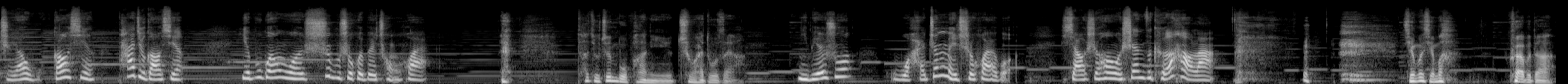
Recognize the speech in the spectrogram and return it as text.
只要我高兴，他就高兴，也不管我是不是会被宠坏。他就真不怕你吃坏肚子呀？你别说，我还真没吃坏过。小时候我身子可好了。行吧，行吧，怪不得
